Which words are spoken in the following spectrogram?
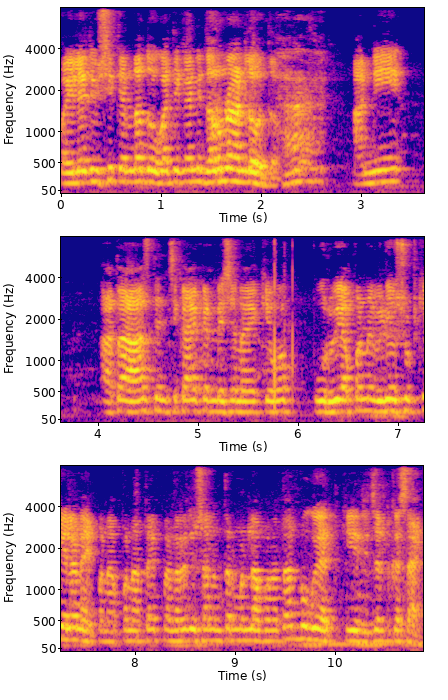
पहिल्या दिवशी त्यांना दोघा ठिकाणी धरून आणलं होतं. आणि आता आज त्यांची काय कंडिशन आहे किंवा पूर्वी आपण व्हिडिओ शूट केला नाही पण आपण आता एक पंधरा दिवसानंतर म्हणलं आपण आता बघूयात की रिझल्ट कसा आहे.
